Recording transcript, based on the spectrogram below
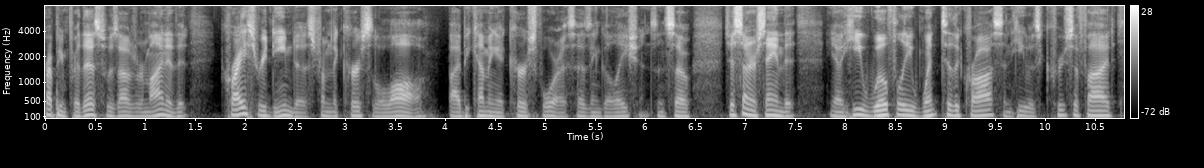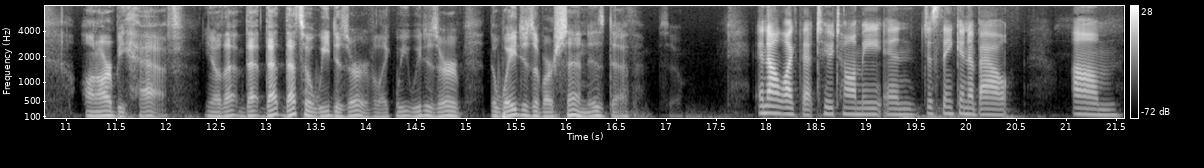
prepping for this, was I was reminded that Christ redeemed us from the curse of the law by becoming a curse for us, as in Galatians. And so, just understanding that you know he willfully went to the cross and he was crucified on our behalf. You know that that that that's what we deserve. Like we we deserve the wages of our sin is death. So And I like that too, Tommy. And just thinking about um,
